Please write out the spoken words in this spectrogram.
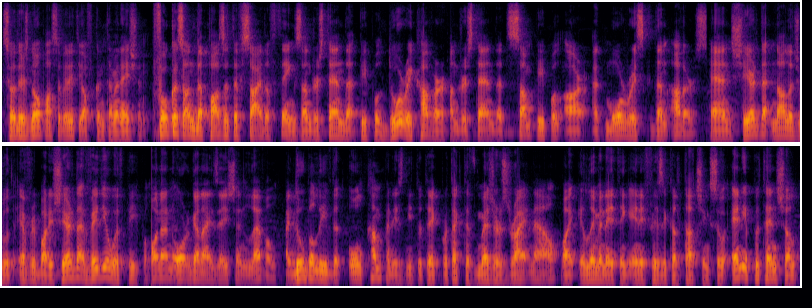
So there's no possibility of contamination. Focus on the positive side of things. Understand that people do recover. Understand that some people are at more risk than others. And share that knowledge with everybody. Share that video with people. On an organization level, I do believe that all companies need to take protective measures right now by eliminating any physical touching. So any potential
